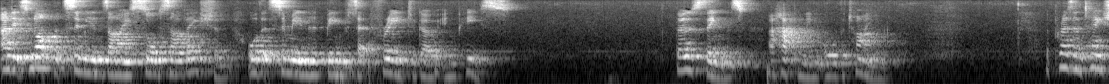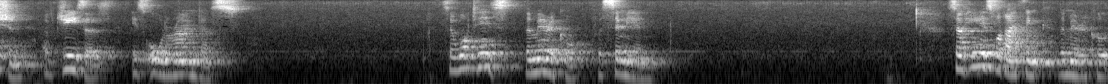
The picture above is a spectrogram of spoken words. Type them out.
And it's not that Simeon's eyes saw salvation or that Simeon had been set free to go in peace. Those things are happening all the time. The presentation of Jesus is all around us. So, what is the miracle for Simeon. So here's what I think the miracle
